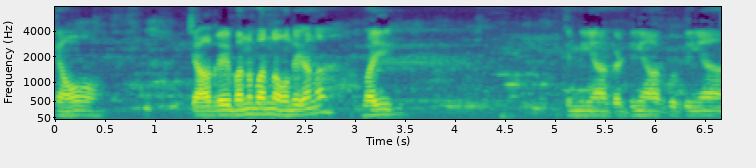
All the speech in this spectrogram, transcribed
ਕਿਉਂ? ਚਾਦਰੇ ਬੰਨ ਬੰਨ ਆਉਂਦੇ ਆ ਨਾ, ਬਾਈ। ਕਿੰਨੀਆਂ ਗੱਡੀਆਂ, ਗੁੱਡੀਆਂ।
